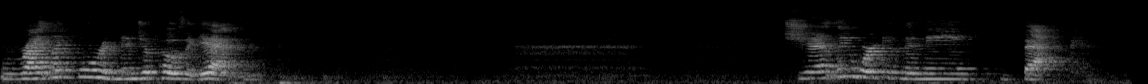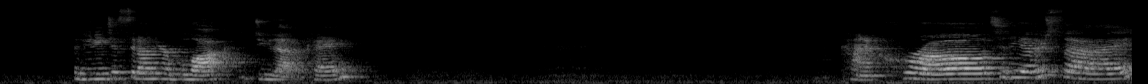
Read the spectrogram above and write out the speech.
Right leg forward, ninja pose again. Gently working the knee back. So if you need to sit on your block, do that, okay? Kind of crawl to the other side.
